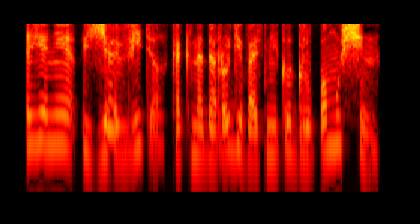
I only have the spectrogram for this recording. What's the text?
Я не... Я видел, как на дороге возникла группа мужчин.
